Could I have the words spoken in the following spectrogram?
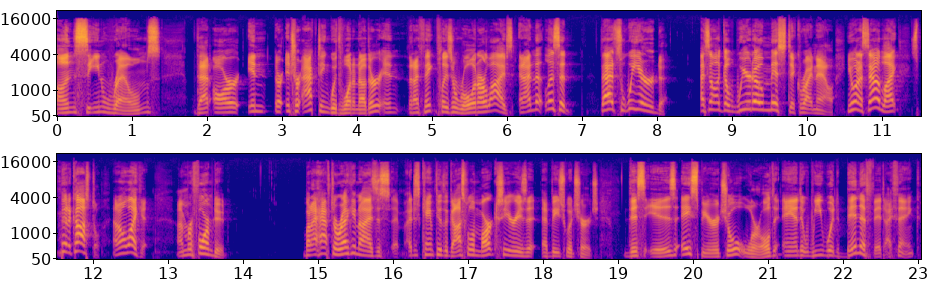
unseen realms that are in are interacting with one another and that I think plays a role in our lives. And I listen, that's weird. I sound like a weirdo mystic right now. You know what I sound like? It's Pentecostal. I don't like it. I'm reformed dude. But I have to recognize this. I just came through the Gospel of Mark series at, at Beechwood Church. This is a spiritual world, and we would benefit, I think,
